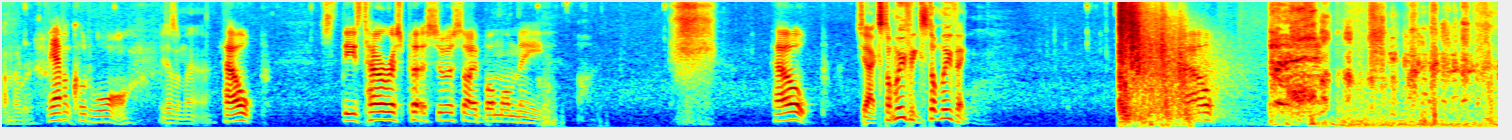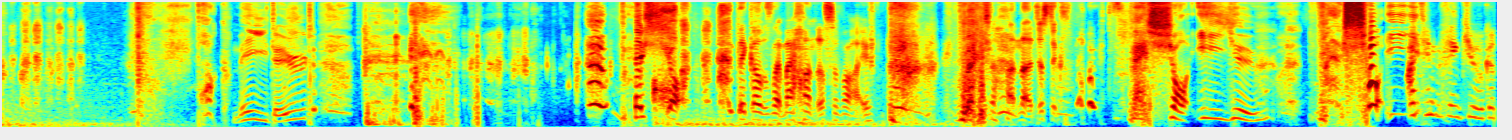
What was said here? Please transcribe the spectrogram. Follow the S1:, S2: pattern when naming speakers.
S1: on the roof.
S2: We haven't called war.
S3: It doesn't matter.
S4: Help! These terrorists put a suicide bomb on me. Help!
S3: Jack, stop moving! Stop moving!
S4: Help!
S3: Fuck me, dude. Best shot.
S2: the guy was like, my hunter survived. the hunter just explodes.
S3: Best shot EU. Best shot EU.
S4: I didn't think you were gonna.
